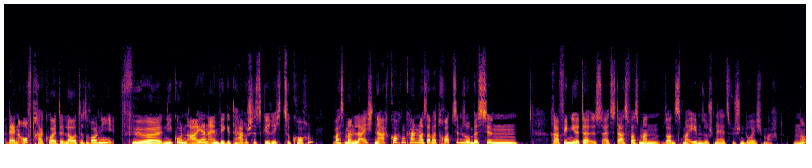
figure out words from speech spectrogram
Dein Auftrag heute lautet, Ronny, für Nico und Arjan ein vegetarisches Gericht zu kochen, was man leicht nachkochen kann, was aber trotzdem so ein bisschen raffinierter ist als das, was man sonst mal eben so schnell zwischendurch macht. Ne?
